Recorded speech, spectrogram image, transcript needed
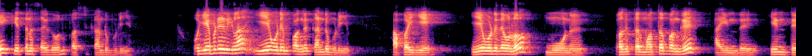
ஏக்கு எத்தனை சதவீதம் வரும்? ஃபர்ஸ்ட் கண்டுபிடிங்க. ஓகே எப்படி எடுக்கலாம்? ஏ உடைய பங்கு கண்டுபிடிக்கும் அப்போ ஏ ஏ உடையது எவ்வளோ? மூணு. வகுத்தல் மொத்த பங்கு ஐந்து. இன்ட்டு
